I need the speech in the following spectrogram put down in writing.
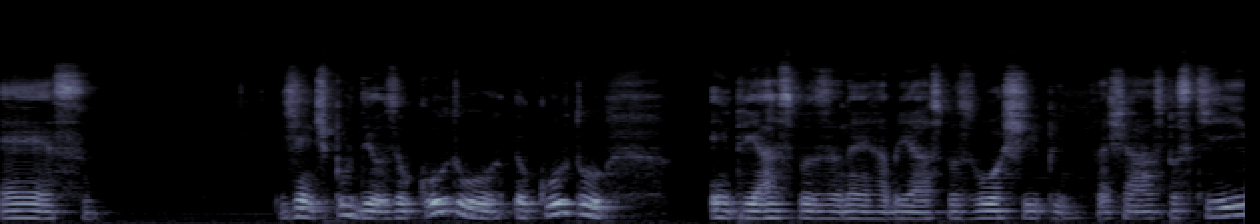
é essa? Gente, por Deus, eu curto, eu curto entre aspas, né, abre aspas, worship, fecha aspas, que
